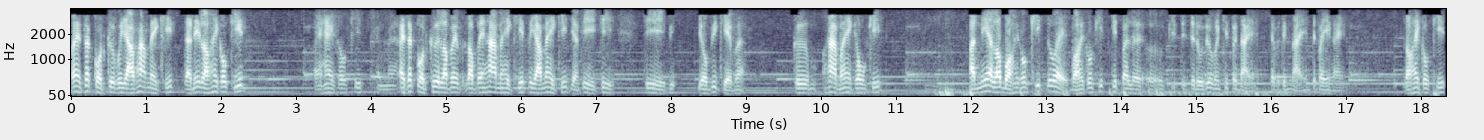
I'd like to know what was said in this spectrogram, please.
ไม่สะกดคือพยายามห้ามไม่คิด แต่นี่เราให้เขาคิด ไปให้เขาคิดใช่ไหมไอ้สะกดคือเราไปเราไปห้ามไม่ให้คิดพยายามไม่ให้คิดอย่างที่ที่ที่โยมพี่เข็มอะคือห้ามไม่ให้เขาคิด อันเนี้ยเราบอกให้เขาคิดด้วย บอกให้เขาคิดคิดไปเลยเออคิดจะดูด้วยมันคิดไปไหน จะไปถึงไหนจะไปยังไง เราให้เขาคิด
